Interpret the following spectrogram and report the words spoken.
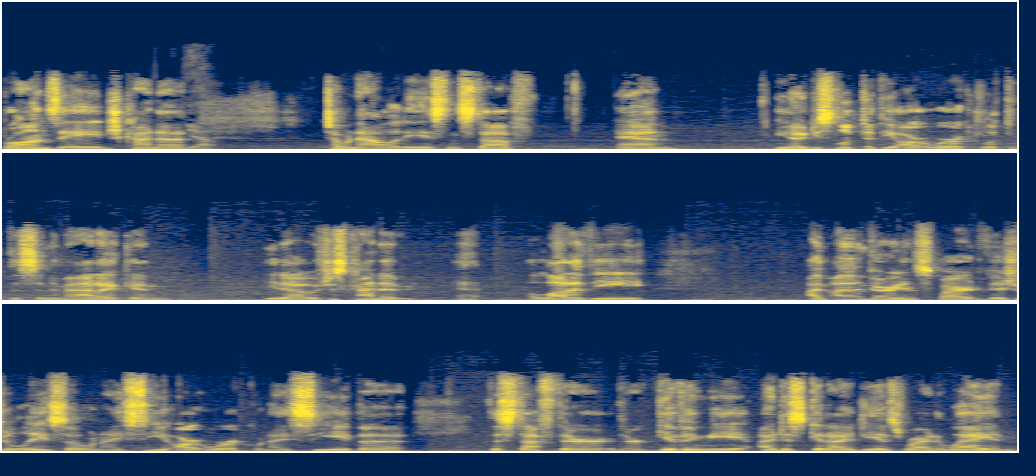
Bronze Age kind of yeah. tonalities and stuff, and you know, just looked at the artwork, looked at the cinematic, and you know, it was just kind of a lot of the. I'm, I'm very inspired visually, so when I see artwork, when I see the the stuff they're they're giving me, I just get ideas right away, and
